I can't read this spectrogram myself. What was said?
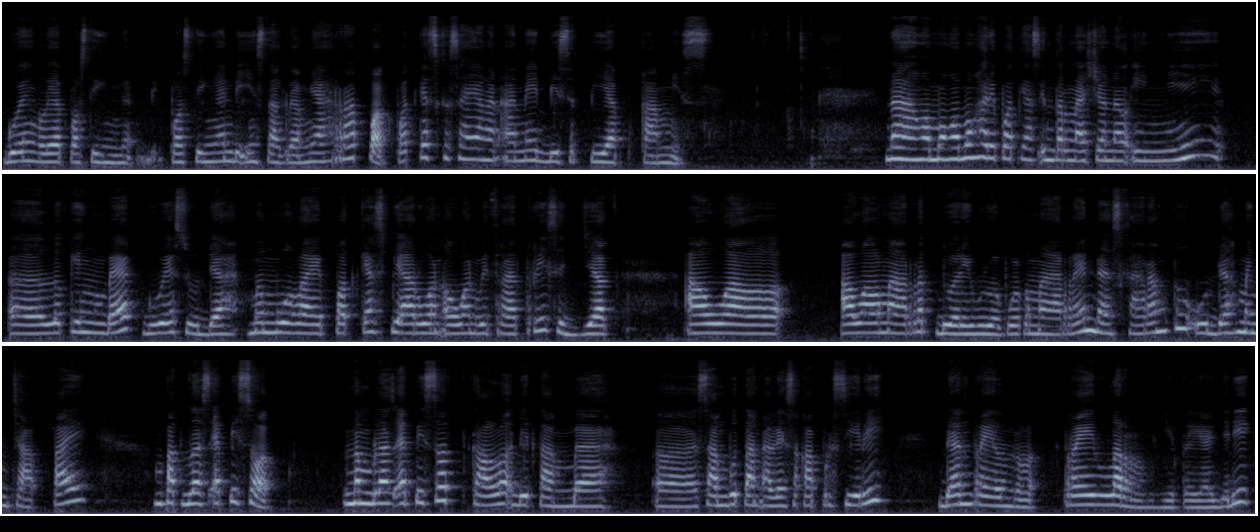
gue ngeliat posting postingan di Instagramnya Rapot podcast kesayangan aneh di setiap Kamis. Nah ngomong-ngomong Hari Podcast Internasional ini, uh, looking back gue sudah memulai podcast PR 101 with Ratri sejak awal awal Maret 2020 kemarin dan sekarang tuh udah mencapai 14 episode. 16 episode kalau ditambah uh, sambutan alias Persiri dan trailer trailer gitu ya. Jadi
